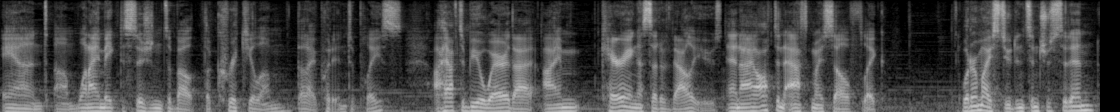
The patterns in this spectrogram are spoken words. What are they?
and um, when I make decisions about the curriculum that I put into place, I have to be aware that I'm carrying a set of values. And I often ask myself, like, what are my students interested in?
